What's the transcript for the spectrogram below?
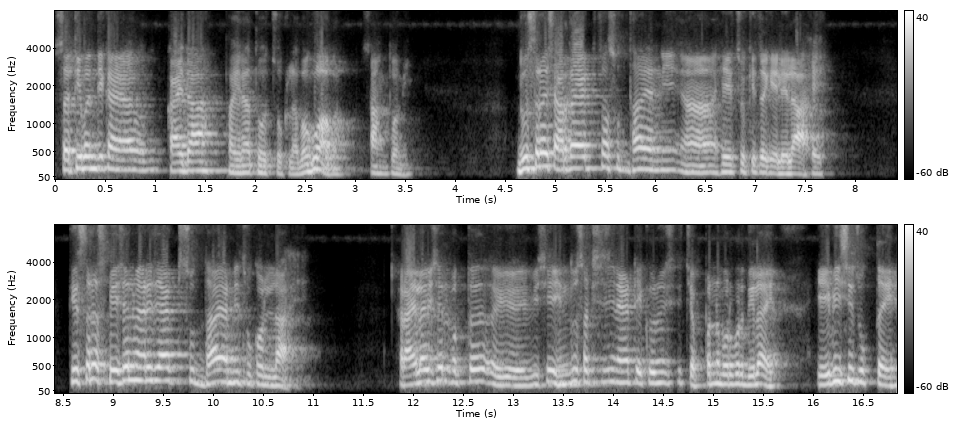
सतीबंदी काय कायदा पहिला तो चुकला. बघू आपण. सांगतो मी. दुसरं शारदा ऍक्टचा सुद्धा यांनी हे चुकीचं केलेलं आहे. तिसरं स्पेशल मॅरेज ऍक्ट सुद्धा यांनी चुकवलेला आहे. राहिला विषय फक्त विषय हिंदू सक्सेशन ऍक्ट एकोणीसशे छप्पन्न बरोबर दिलाय एबीसी चुकतंय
